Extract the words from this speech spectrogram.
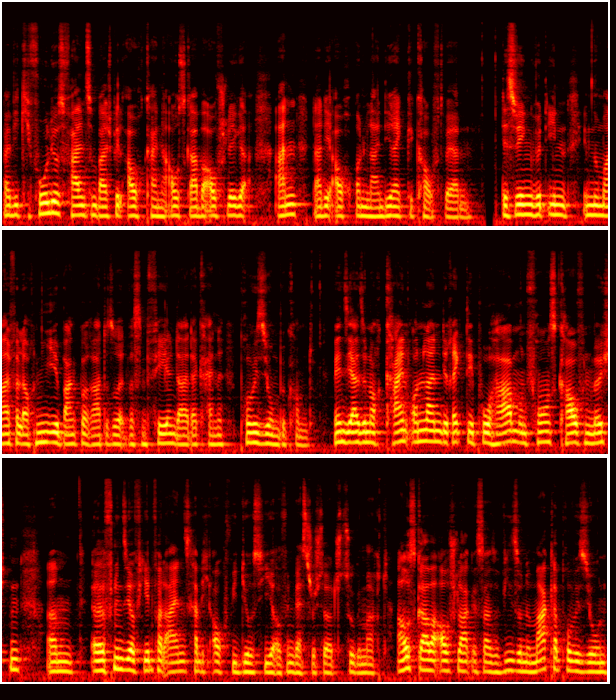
Bei Wikifolios fallen zum Beispiel auch keine Ausgabeaufschläge an, da die auch online direkt gekauft werden. Deswegen wird Ihnen im Normalfall auch nie Ihr Bankberater so etwas empfehlen, da er da keine Provision bekommt. Wenn Sie also noch kein Online-Direktdepot haben und Fonds kaufen möchten, ähm, eröffnen Sie auf jeden Fall eins. Habe ich auch Videos hier auf Investor Search zugemacht. Ausgabeaufschlag ist also wie so eine Maklerprovision,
